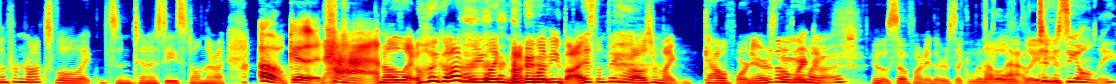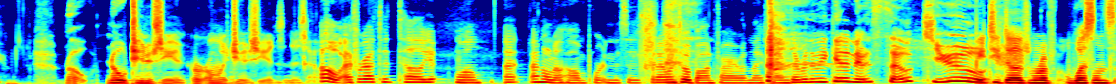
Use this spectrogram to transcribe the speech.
I'm from Knoxville, like it's in Tennessee still, and they're like, "Oh, good, ha!" And I was like, "Oh my god, were you like not gonna let me buy something if I was from like California or something?" Oh my like, gosh. It was so funny. There was like little old ladies. Tennessee only. No, no Tennessean or only Tennesseans in this house. Oh, I forgot to tell you. Well, I, I don't know how important this is, but I went to a bonfire with my friends over the weekend, and it was so cute. BT Dubs, one of Weslin's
